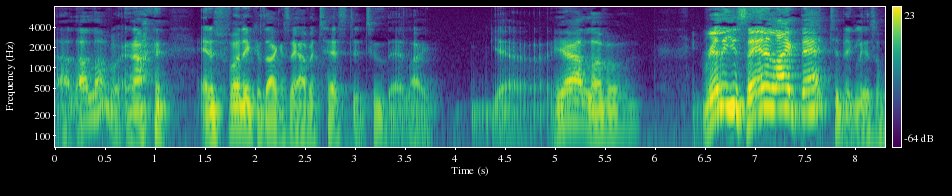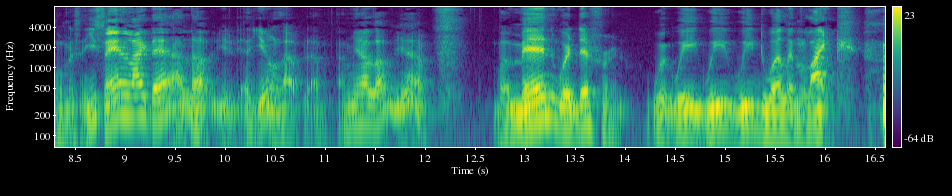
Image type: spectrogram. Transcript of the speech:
I, I, love her, and I and it's funny because I can say I've attested to that. Like, yeah, yeah, I love her. Really, you saying it like that? Typically, it's a woman saying, "You saying it like that? I love you. You don't love it. I mean, I love her, yeah." But men, we're different. We we we we dwell in like.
